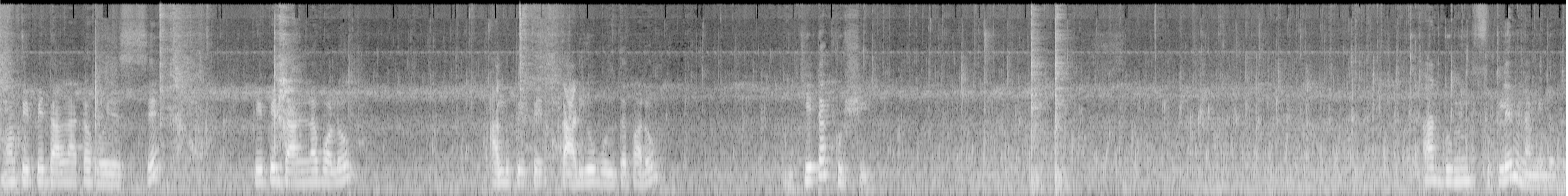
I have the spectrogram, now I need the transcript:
আমার পেঁপের ডালনাটা হয়ে এসছে। পেঁপের ডালনা বলো আলু পেঁপের কারিও বলতে পারো। যেটা খুশি। আর দু মিনিট ফুটলে আমি নামিয়ে দেবো।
